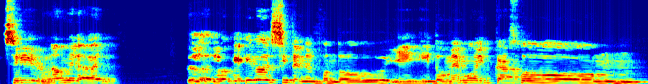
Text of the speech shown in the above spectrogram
Sí, no, mira, lo, que quiero decir en el fondo, y, tomemos el caso mm,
